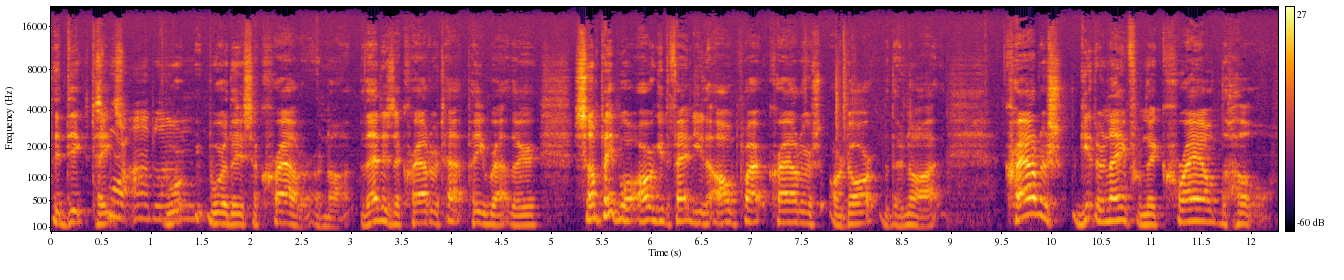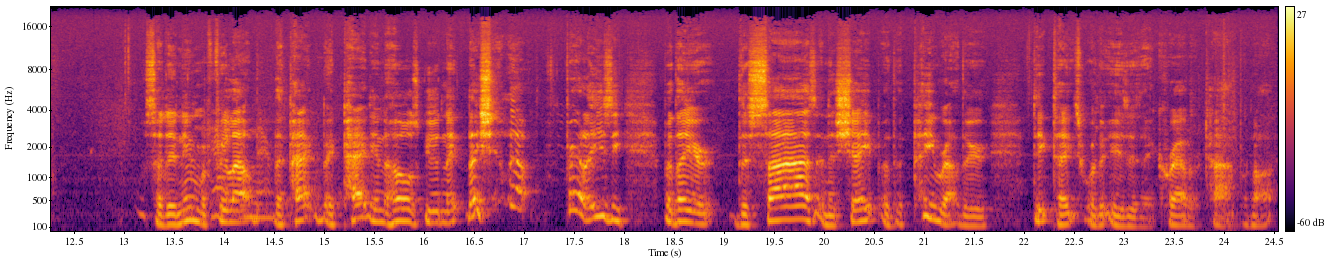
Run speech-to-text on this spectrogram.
that dictates more where, oblong. whether it's a crowder or not. That is a crowder type pea right there. Some people argue the fact that all pri- crowders are dark, but they're not. Crowders get their name from they crowd the hull. So they need them to fill Pack out. They pack. They packed in the hulls good, and they, they shell out fairly easy. But they are the size and the shape of the pea right there dictates whether it is a crowder type or not.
